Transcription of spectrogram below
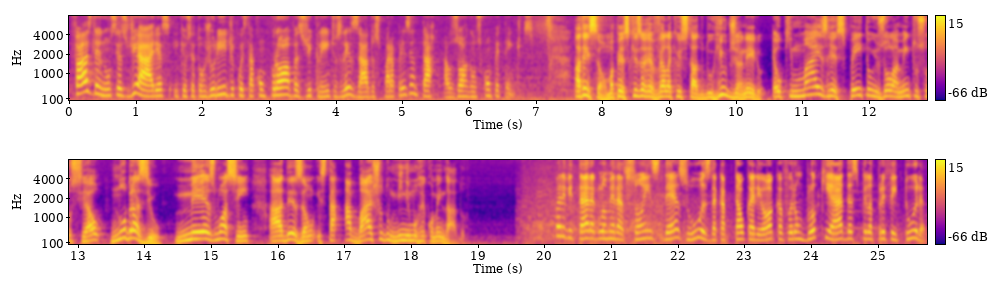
Faz denúncias diárias e que o setor jurídico está com provas de clientes lesados para apresentar aos órgãos competentes. Atenção, uma pesquisa revela que o estado do Rio de Janeiro é o que mais respeita o isolamento social no Brasil. Mesmo assim, a adesão está abaixo do mínimo recomendado. Para evitar aglomerações, 10 ruas da capital carioca foram bloqueadas pela prefeitura,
